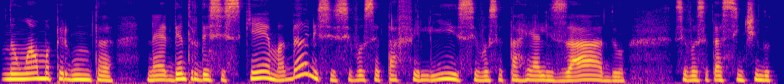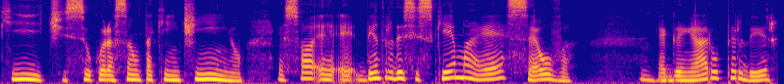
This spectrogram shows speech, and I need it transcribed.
não há uma pergunta né, dentro desse esquema. Dane-se se você está feliz, se você está realizado, se você está se sentindo kit, se seu coração está quentinho. É só é, é, dentro desse esquema é selva, é uhum. é ganhar ou perder.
